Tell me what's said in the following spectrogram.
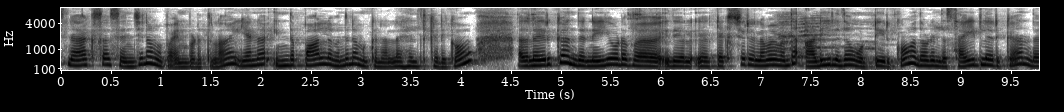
ஸ்நாக்ஸாக செஞ்சு நம்ம பயன்படுத்தலாம். ஏன்னா இந்த பாலில் வந்து நமக்கு நல்ல ஹெல்த் கிடைக்கும். அதில் இருக்க அந்த நெய்யோட இது டெக்ஸ்சர் எல்லாமே வந்து அடியில் தான் ஒட்டி இருக்கும் அதோட இந்த சைடில் இருக்க அந்த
